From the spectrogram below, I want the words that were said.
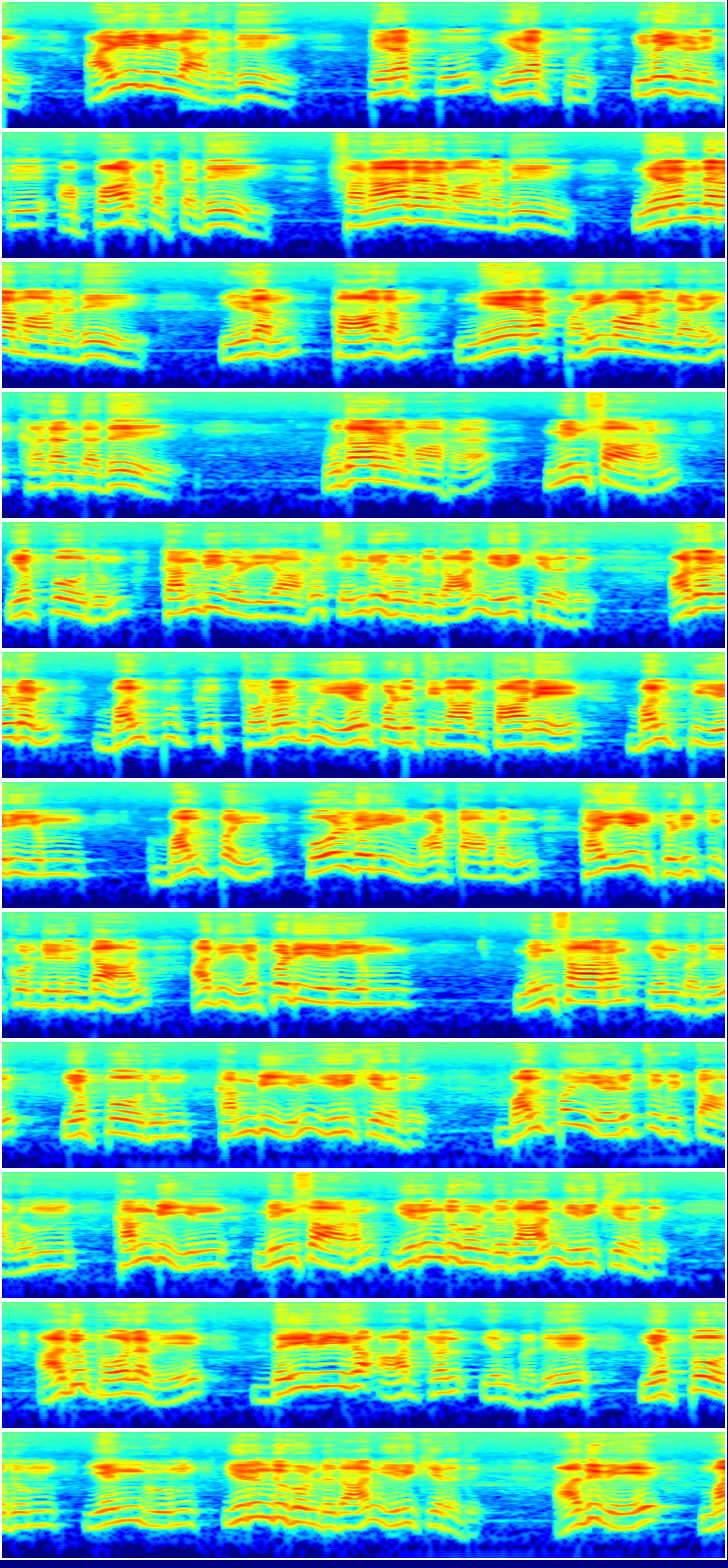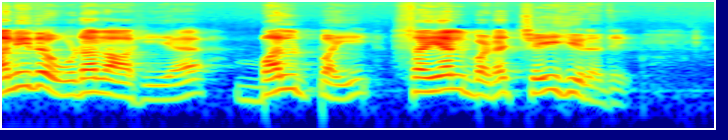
அழிவில்லாதது பிறப்பு இறப்பு இவைகளுக்கு அப்பாற்பட்டது. சனாதனமானது நிரந்தரமானது. இடம் காலம் நேர பரிமாணங்களை கடந்தது. உதாரணமாக மின்சாரம் எப்போதும் கம்பி வழியாக சென்று கொண்டுதான் இருக்கிறது. அதனுடன் பல்புக்கு தொடர்பு ஏற்படுத்தினால் தானே பல்ப் எரியும். பல்பை ஹோல்டரில் மாட்டாமல் கையில் பிடித்து கொண்டிருந்தால் அது எப்படி எரியும்? மின்சாரம் என்பது எப்போதும் கம்பியில் இருக்கிறது. பல்பை எடுத்துவிட்டாலும் கம்பியில் மின்சாரம் இருந்து கொண்டுதான் இருக்கிறது. அதுபோலவே தெய்வீக ஆற்றல் என்பது எப்போதும் எங்கும் இருந்து கொண்டுதான் இருக்கிறது. அதுவே மனித உடலாகிய பல்பை செயல்படச் செய்கிறது.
